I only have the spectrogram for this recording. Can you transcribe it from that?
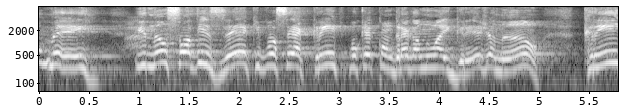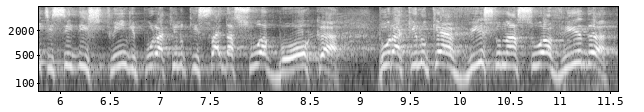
Amém. E não só dizer que você é crente porque congrega numa igreja, não. Crente se distingue por aquilo que sai da sua boca, por aquilo que é visto na sua vida.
